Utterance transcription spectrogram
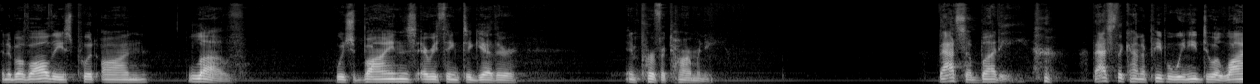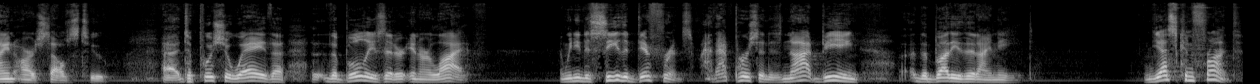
And above all these put on love which binds everything together in perfect harmony that's a buddy. That's the kind of people we need to align ourselves to, uh, to push away the, the bullies that are in our life. And we need to see the difference. Man, that person is not being uh, the buddy that I need. yes, confront.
